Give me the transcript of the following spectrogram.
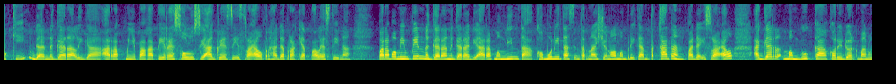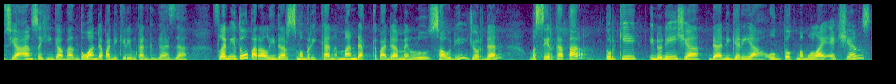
OKI dan negara Liga Arab menyepakati resolusi agresi Israel terhadap rakyat Palestina. Para pemimpin negara-negara di Arab meminta komunitas internasional memberikan tekanan pada Israel agar membuka koridor kemanusiaan sehingga bantuan dapat dikirimkan ke Gaza. Selain itu, para leaders memberikan mandat kepada Menlu Saudi, Jordan, Mesir, Qatar, Turki, Indonesia, dan Nigeria untuk memulai actions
